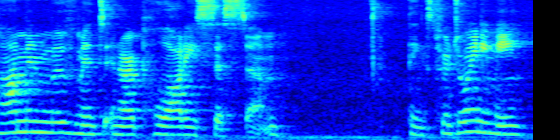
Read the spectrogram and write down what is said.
common movement in our Pilates system. Thanks for joining me.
